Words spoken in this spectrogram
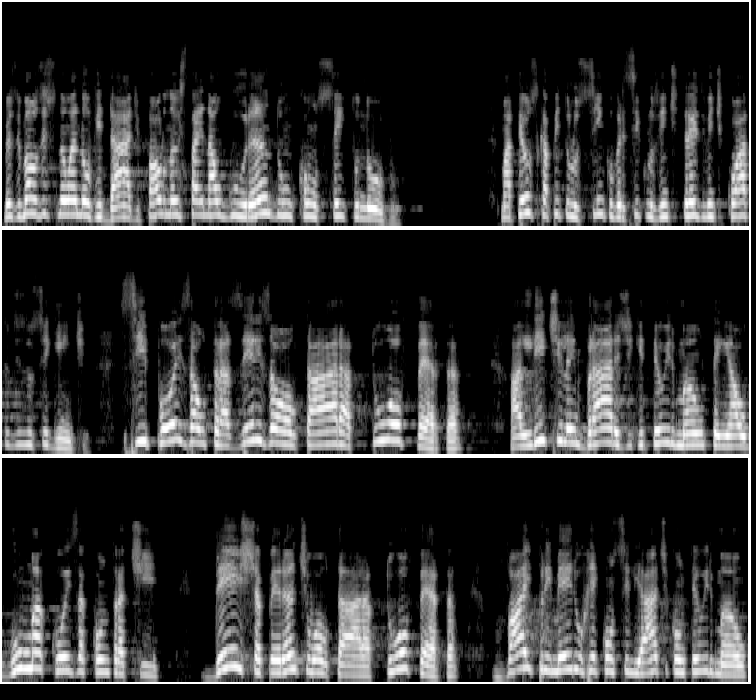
Meus irmãos, isso não é novidade. Paulo não está inaugurando um conceito novo. Mateus capítulo 5, versículos 23 e 24 diz o seguinte: Se, pois, ao trazeres ao altar a tua oferta, ali te lembrares de que teu irmão tem alguma coisa contra ti, deixa perante o altar a tua oferta, vai primeiro reconciliar-te com teu irmão,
